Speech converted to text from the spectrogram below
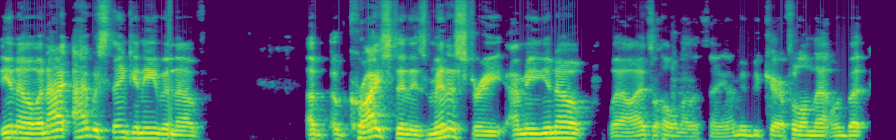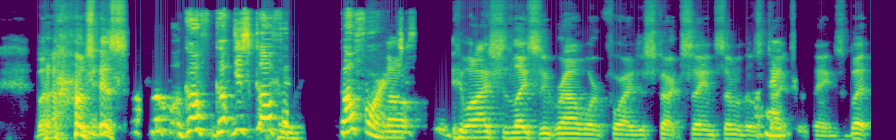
you know, and I I was thinking even of of, of Christ and his ministry. I mean, you know, well, that's a whole other thing. I mean, be careful on that one, but but I'll just go go, go just go for it. Go for it. Well, just... well, I should lay some groundwork before I just start saying some of those okay. types of things. But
